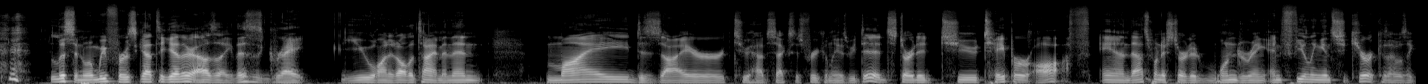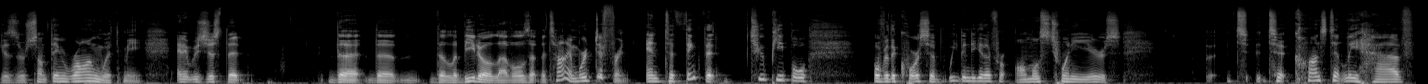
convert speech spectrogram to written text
listen, when we first got together, I was like, "This is great." You want it all the time, and then my desire to have sex as frequently as we did started to taper off. And that's when I started wondering and feeling insecure because I was like, is there something wrong with me? And it was just that the the the libido levels at the time were different. And to think that two people over the course of we've been together for almost 20 years to, to constantly have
